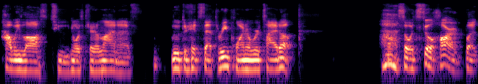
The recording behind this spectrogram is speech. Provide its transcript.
how we lost to North Carolina. If Luther hits that three pointer, we're tied up. so it's still hard, but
